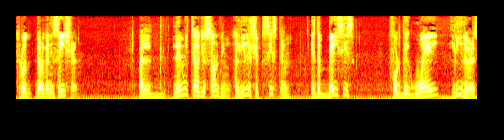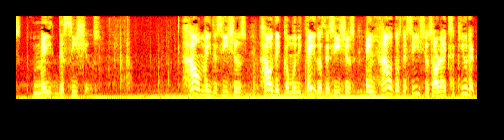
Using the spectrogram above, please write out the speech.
through the organization. But let me tell you something a leadership system is the basis for the way leaders make decisions. How make decisions, how they communicate those decisions, and how those decisions are executed.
